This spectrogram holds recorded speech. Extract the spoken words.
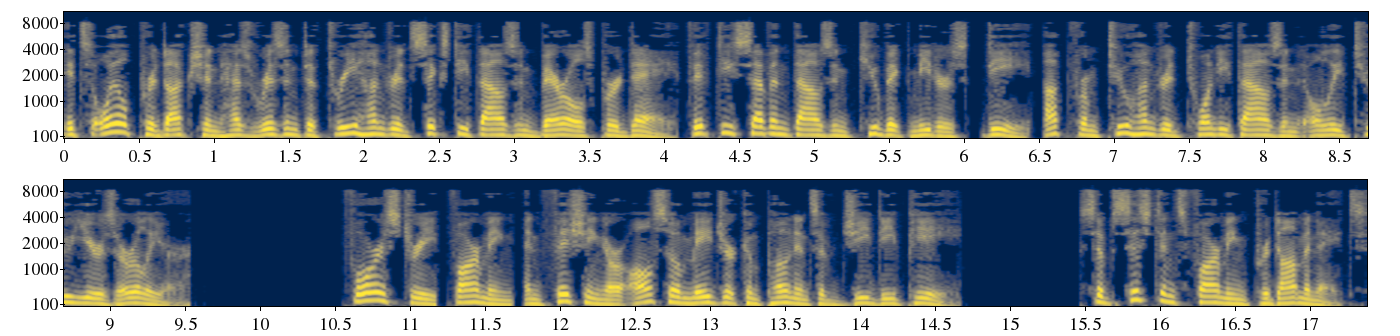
Its oil production has risen to 360,000 barrels per day 57,000 cubic meters, d, up from 220,000 only two years earlier. Forestry, farming, and fishing are also major components of GDP. Subsistence farming predominates.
